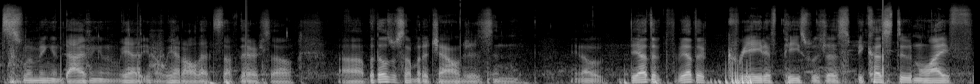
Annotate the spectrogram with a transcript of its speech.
swimming and diving, and we had you know we had all that stuff there. So, uh, but those were some of the challenges, and you know, the other the other creative piece was just because student life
